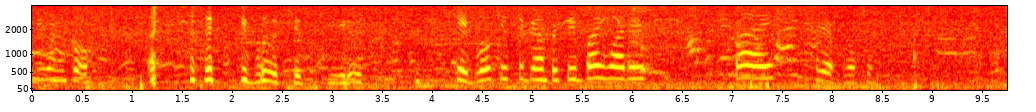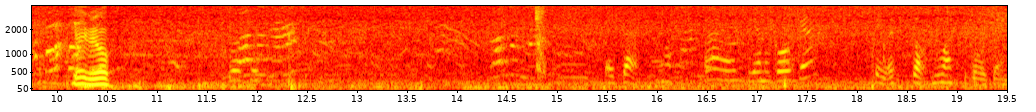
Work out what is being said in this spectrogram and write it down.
do you want to go? he blew a kiss to you. Okay, blow a kiss to Grandpa. Say bye, Water. Bye. Hurry up, kiss. Gabriel. Kiss. Like that. Bye. You want to go again? Okay, let's go. He wants to go again.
